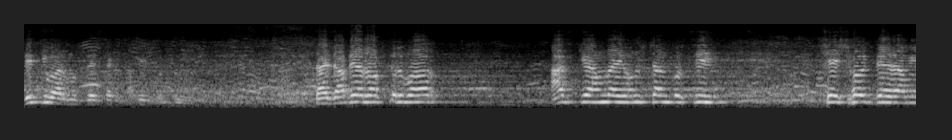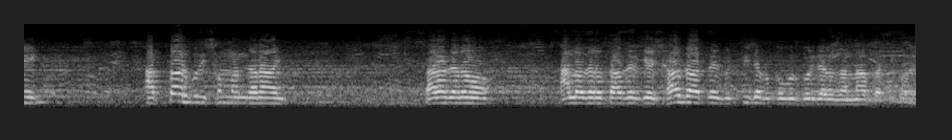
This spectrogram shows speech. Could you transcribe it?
দ্বিতীয়বার মধ্যে এটাকে স্বাধীন করতে হবে। তাই যাদের রক্তের পর আজকে আমরা এই অনুষ্ঠান করছি, সেই শহীদদের আমি আত্মার প্রতি সম্মান জানাই। তারা যেন আল্লাহ যেন তাদেরকে শাহাদাতের মৃত্যু হিসাবে কবুল করে যেন জান্নাত বাসী করে।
